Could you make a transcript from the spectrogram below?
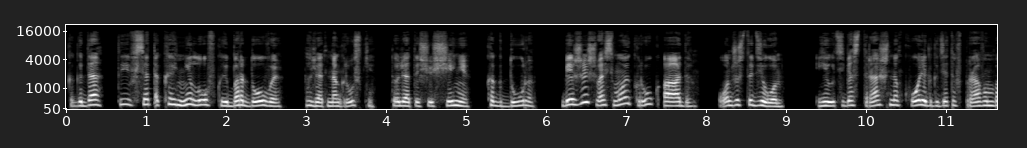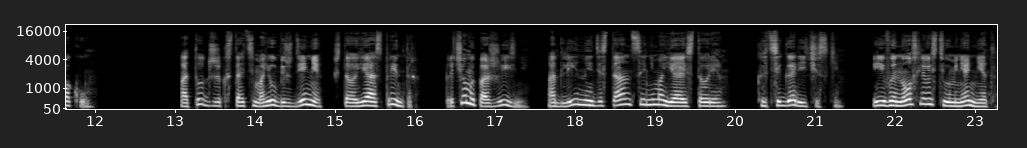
когда ты вся такая неловкая и бордовая, то ли от нагрузки, то ли от ощущения, как дура. Бежишь восьмой круг ада, он же стадион, и у тебя страшно колет где-то в правом боку. А тут же, кстати, мое убеждение, что я спринтер, причем и по жизни, а длинные дистанции не моя история. Категорически. И выносливости у меня нет.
